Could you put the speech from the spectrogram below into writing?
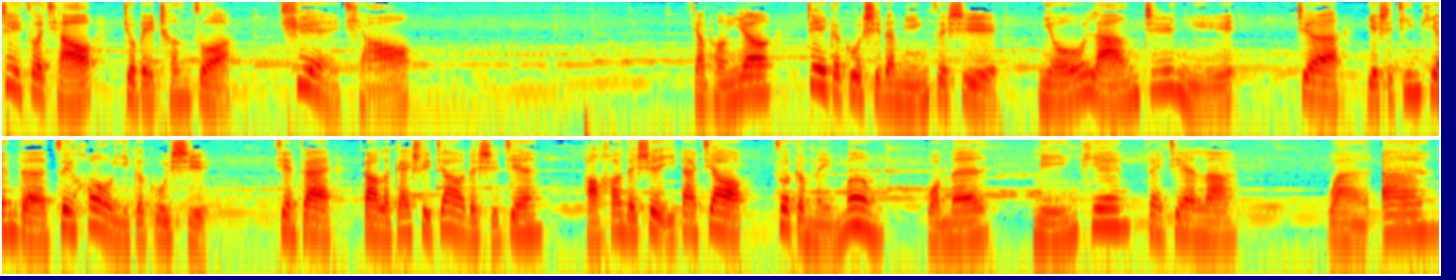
这座桥就被称作鹊桥。小朋友，这个故事的名字是《牛郎织女》，这也是今天的最后一个故事。现在到了该睡觉的时间，好好的睡一大觉，做个美梦。我们明天再见啦，晚安。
